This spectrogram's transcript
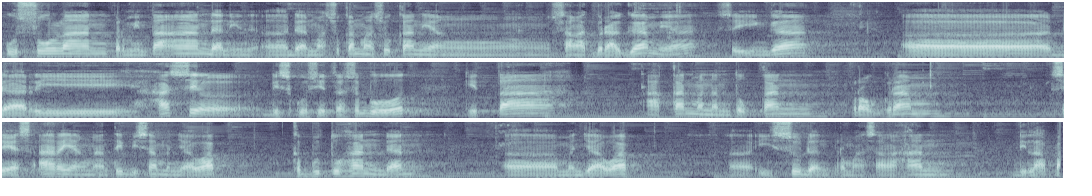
usulan, permintaan dan eh, dan masukan-masukan yang sangat beragam ya sehingga uh, dari hasil diskusi tersebut kita akan menentukan program CSR yang nanti bisa menjawab kebutuhan dan uh, menjawab uh, isu dan permasalahan di lapangan.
